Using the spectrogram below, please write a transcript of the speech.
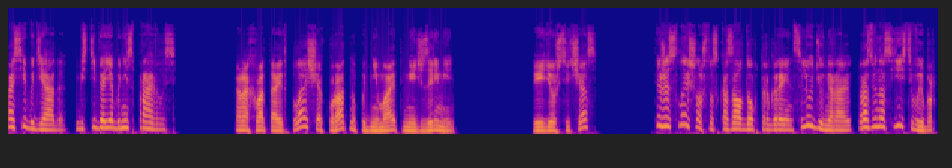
Спасибо, Диада. Без тебя я бы не справилась. Она хватает плащ и аккуратно поднимает меч за ремень. Ты идешь сейчас? Ты же слышал, что сказал доктор Грейнс. Люди умирают. Разве у нас есть выбор?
